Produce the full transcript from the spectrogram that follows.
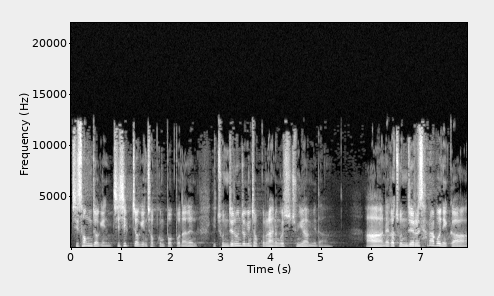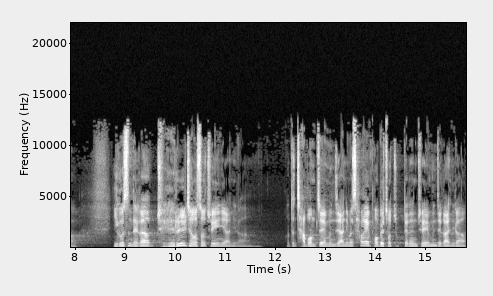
지성적인 지식적인 접근법보다는 존재론적인 접근을 하는 것이 중요합니다. 아, 내가 존재를 살아보니까 이것은 내가 죄를 져서 죄인이 아니라 어떤 자범죄의 문제 아니면 사회법에 저촉되는 죄의 문제가 아니라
